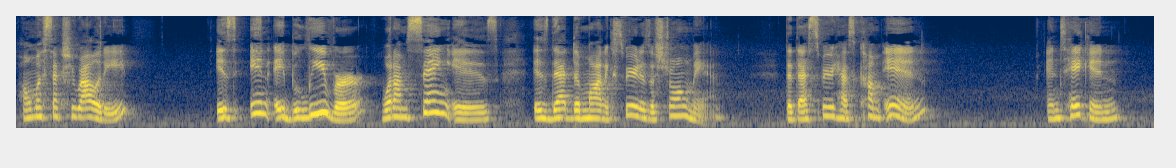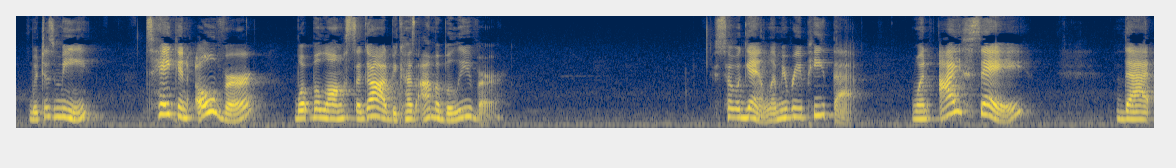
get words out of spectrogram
homosexuality is in a believer, what I'm saying is is that demonic spirit is a strong man. That that spirit has come in and taken, which is me, taken over what belongs to God because I'm a believer. So again, let me repeat that. When I say that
